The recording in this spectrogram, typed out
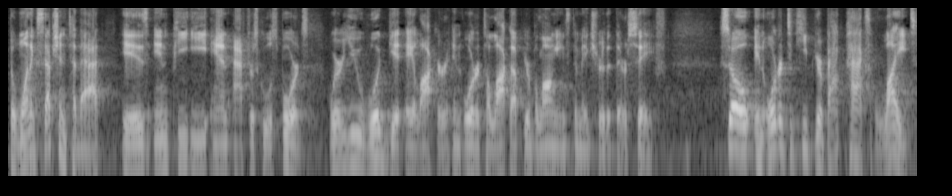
The one exception to that is in PE and after school sports where you would get a locker in order to lock up your belongings to make sure that they're safe. So, in order to keep your backpacks light,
